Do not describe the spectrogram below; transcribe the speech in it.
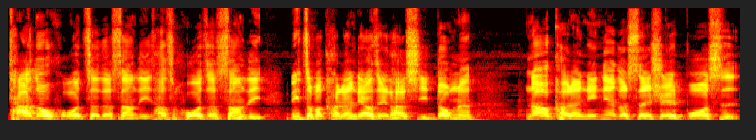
他都活着的上帝，他是活着上帝，你怎么可能了解他的行动呢？然后可能你念个神学博士，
